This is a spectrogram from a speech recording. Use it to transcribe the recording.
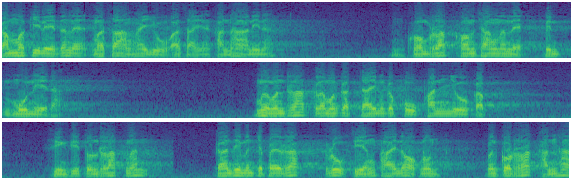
กรรมกิเลสนั่นแหละ มาสร้างให้อยู่อาศัยขันห้านี่นะความรักความชังนั่นแหละ เป็นมูลเหตุอะ เมื่อมันรักแล้วมันกัดใจมันก็ผูกพันอยู่กับ สิ่งที่ตนรักนั้น การที่มันจะไปรักรูปเสียงภายนอกนู่น มันก็รักขันห้า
